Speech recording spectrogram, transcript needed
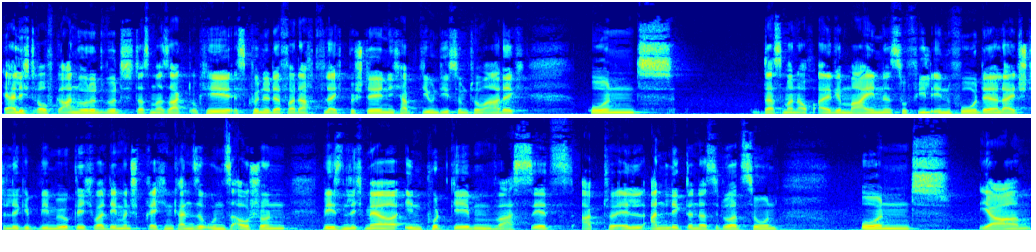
ehrlich darauf geantwortet wird, dass man sagt, okay, es könnte der Verdacht vielleicht bestehen, ich habe die und die Symptomatik und dass man auch allgemein so viel Info der Leitstelle gibt wie möglich, weil dementsprechend kann sie uns auch schon wesentlich mehr Input geben, was jetzt aktuell anliegt in der Situation und ja,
